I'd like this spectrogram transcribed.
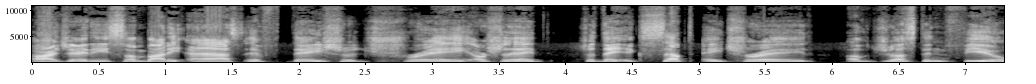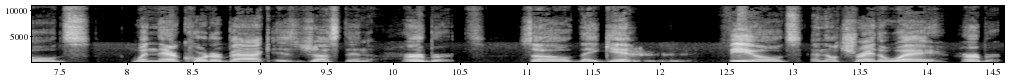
All right, JD. Somebody asked if they should trade or should they should they accept a trade of Justin Fields when their quarterback is Justin Herbert. So they get Fields and they'll trade away Herbert?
